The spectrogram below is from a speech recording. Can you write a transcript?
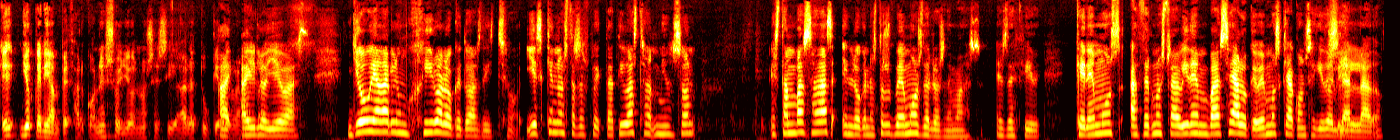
Eh, yo quería empezar con eso, yo no sé si ahora tú quieres Ahí, ahí lo llevas. Yo voy a darle un giro a lo que tú has dicho. Y es que nuestras expectativas también son. Están basadas en lo que nosotros vemos de los demás. Es decir, queremos hacer nuestra vida en base a lo que vemos que ha conseguido el Sí. de al lado.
